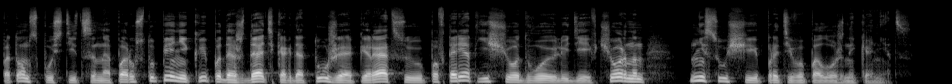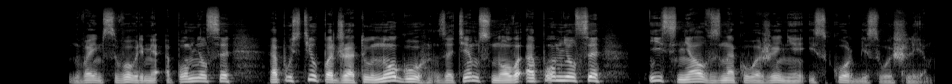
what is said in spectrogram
потом спуститься на пару ступенек и подождать, когда ту же операцию повторят еще двое людей в черном, несущие противоположный конец. Ваймс вовремя опомнился, опустил поджатую ногу, затем снова опомнился и снял в знак уважения и скорби свой шлем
